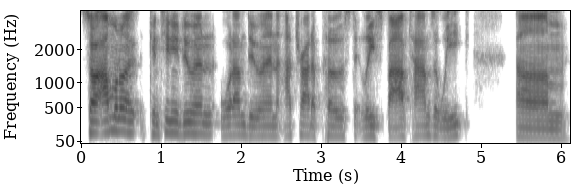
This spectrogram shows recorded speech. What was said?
so i'm to continue doing what i'm doing i try to post at least five times a week um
